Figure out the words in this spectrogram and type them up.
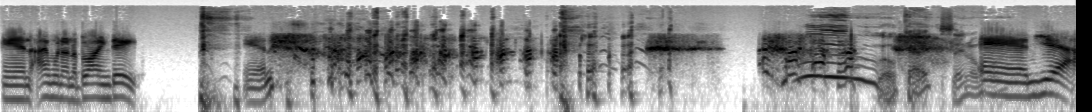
and I went on a blind date. and Ooh, okay. No and yeah,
